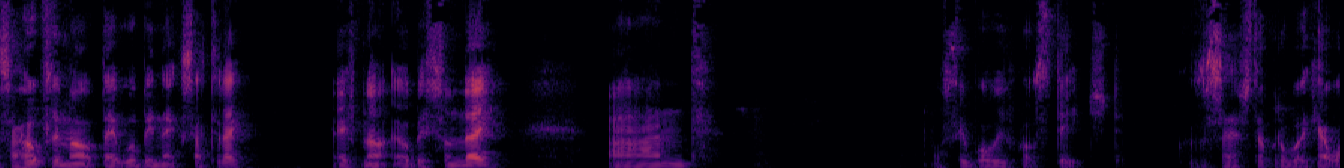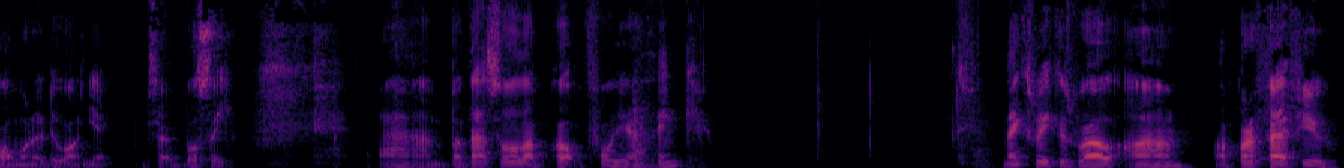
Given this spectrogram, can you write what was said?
so hopefully my update will be next Saturday. If not, it'll be Sunday. And we'll see what we've got stitched. Because I say I've still got to work out what I want to do on yet. So we'll see. Um, but that's all I've got for you, I think. Next week as well, um, I've got a fair few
